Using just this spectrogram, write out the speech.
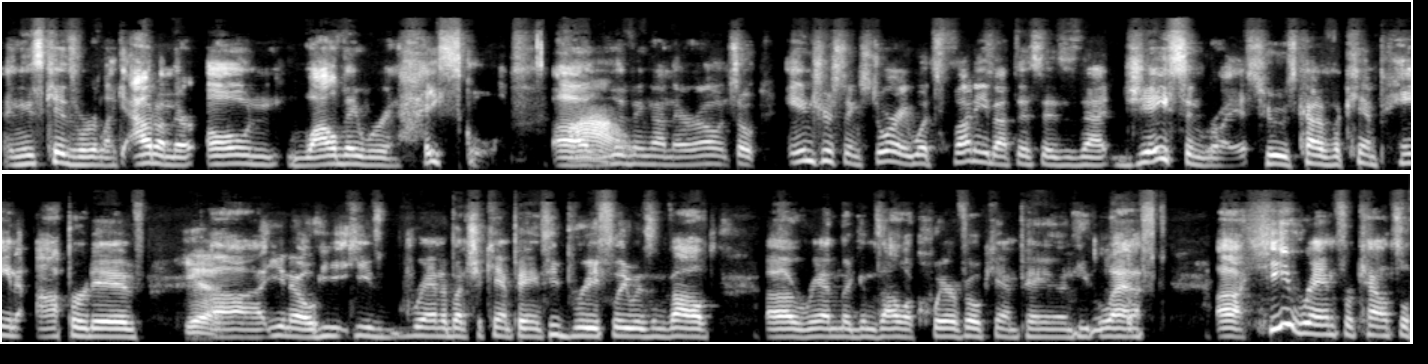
and these kids were like out on their own while they were in high school uh, wow. living on their own. So interesting story. What's funny about this is, is that jason Roias who's kind of a campaign operative yeah. uh, you know he, he's ran a bunch of campaigns. He briefly was involved uh, ran the gonzalo cuervo campaign and he left. Uh, he ran for council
